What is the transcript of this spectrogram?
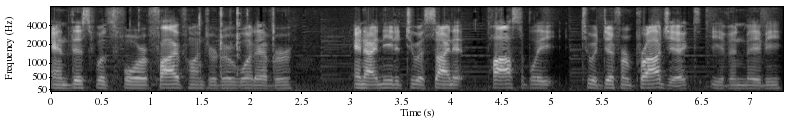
and this was for 500 or whatever, and I needed to assign it possibly to a different project, even maybe,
